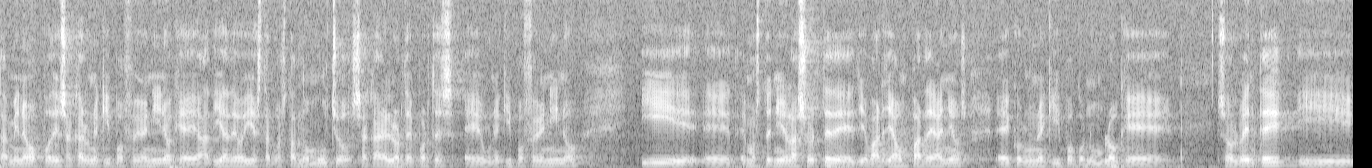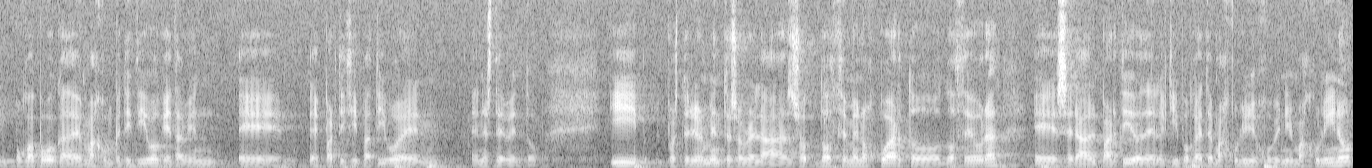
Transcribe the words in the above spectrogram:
también hemos podido sacar un equipo femenino que a día de hoy está costando mucho sacar en los deportes eh, un equipo femenino y eh, hemos tenido la suerte de llevar ya un par de años eh, con un equipo, con un bloque solvente y poco a poco cada vez más competitivo que también es participativo en, en este evento. Y posteriormente sobre las 12 menos cuarto, 12 horas, eh, será el partido del equipo cadete masculino y juvenil masculino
